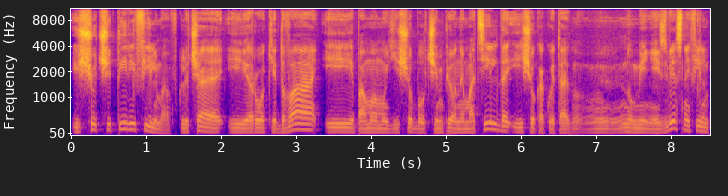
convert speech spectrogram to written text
еще четыре фильма, включая и «Рокки 2», и, по-моему, еще был «Чемпион и Матильда», и еще какой-то, ну, менее известный фильм.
